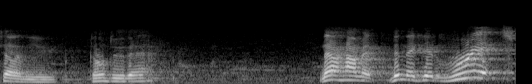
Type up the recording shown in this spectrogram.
telling you, don't do that. Now how many, then they get rich,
